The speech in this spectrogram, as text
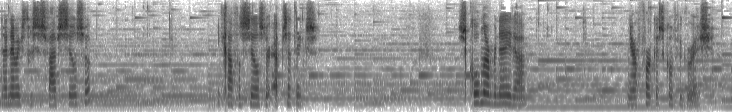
Dynamics 365 Sales Hub. Ik ga van Sales naar App Settings. Scroll naar beneden naar Forecast Configuration.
